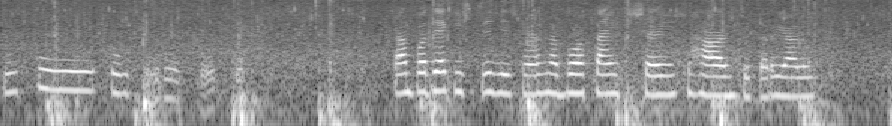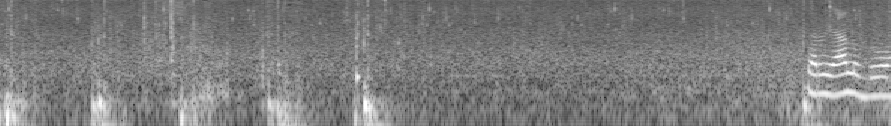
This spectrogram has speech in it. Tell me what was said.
tu, tu, tu, tu, tu, tu, tu. Tam pod jakiś przycisk można było tańczyć, ale nie słuchałem tutorialu. Tutorialu było.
